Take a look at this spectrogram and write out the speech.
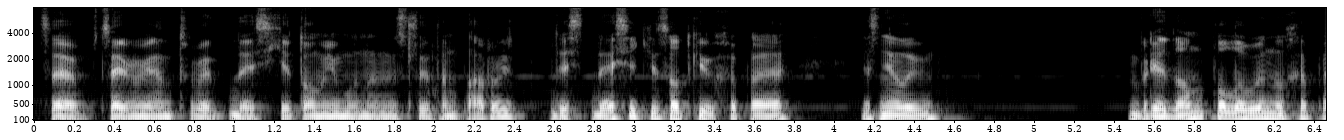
це в цей момент ви десь хітом йому нанесли там пару, десь 10% ХП зняли, брідом половину ХП,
